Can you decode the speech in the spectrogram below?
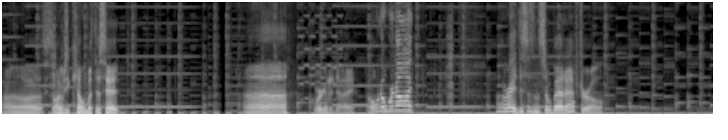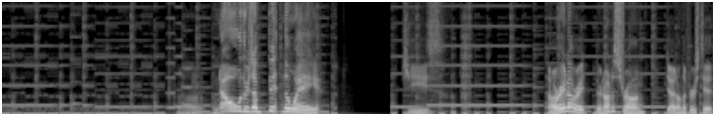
Uh, as long as you kill him with this hit. Uh, we're gonna die. Oh no, we're not! Alright, this isn't so bad after all. Uh, no, there's a bit in the way! Jeez. Alright, alright. They're not as strong. Dead on the first hit.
